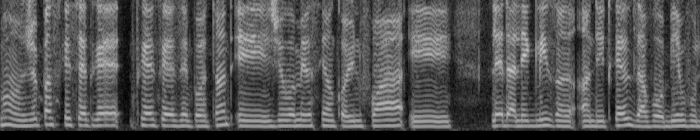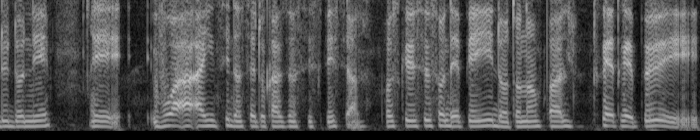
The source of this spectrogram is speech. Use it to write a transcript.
Bon, je pense que c'est très, très, très important et je remercie encore une fois et l'aide à l'Église en, détresse d'avoir bien voulu donner et voix à Haïti dans cette occasion si spéciale. Parce que ce sont des pays dont on en parle très très peu et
